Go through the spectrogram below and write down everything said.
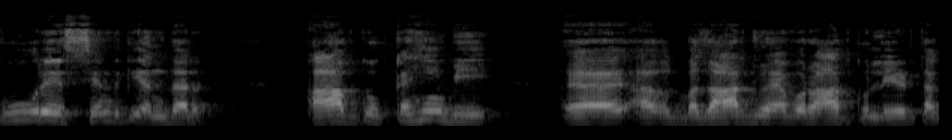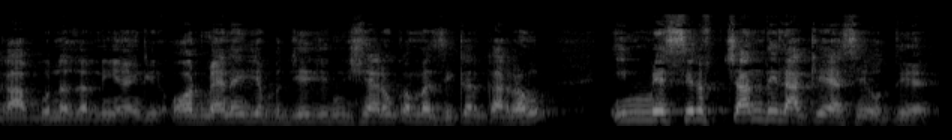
पूरे सिंध के अंदर आपको कहीं भी बाज़ार जो है वो रात को लेट तक आपको नज़र नहीं आएँगे। और मैंने ये ये जिन शहरों का मैं ज़िक्र कर रहा हूँ, इनमें सिर्फ़ चंद इलाके ऐसे होते हैं।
